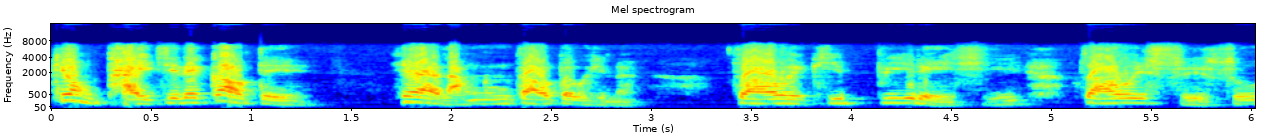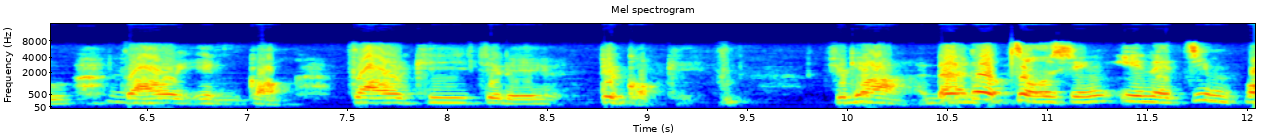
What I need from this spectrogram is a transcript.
用抬一个到地，遐人拢走倒去呢？走去比利时，走去瑞士，走去英国，走去即个德国去。即嘛，能够造成因的进步。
